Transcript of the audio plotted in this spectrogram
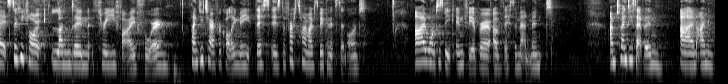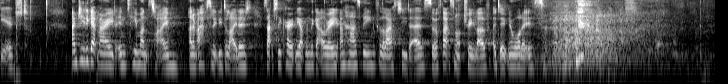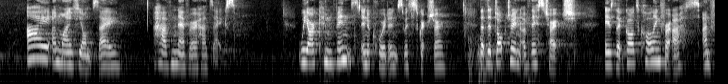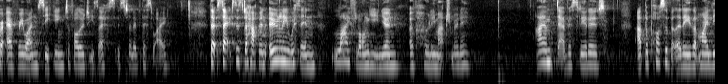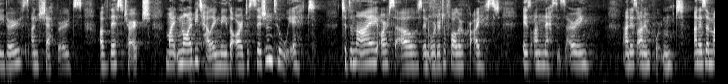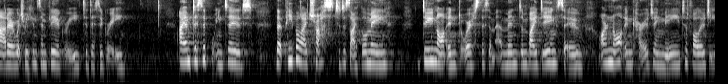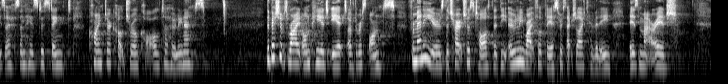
Uh, Sophie Clarke, London 354. Thank you, Chair, for calling me. This is the first time I've spoken at Synod. I want to speak in favour of this amendment. I'm 27 and I'm engaged. I'm due to get married in two months' time and I'm absolutely delighted. It's actually currently up in the gallery and has been for the last two days, so if that's not true love, I don't know what it is. I and my fiance have never had sex. We are convinced, in accordance with Scripture, that the doctrine of this church is that God's calling for us and for everyone seeking to follow Jesus is to live this way. That sex is to happen only within lifelong union of holy matrimony. I am devastated at the possibility that my leaders and shepherds of this church might now be telling me that our decision to wait, to deny ourselves in order to follow Christ, is unnecessary and is unimportant and is a matter which we can simply agree to disagree. I am disappointed that people I trust to disciple me do not endorse this amendment, and by doing so, are not encouraging me to follow Jesus and his distinct countercultural call to holiness. The bishops write on page 8 of the response For many years, the church has taught that the only rightful place for sexual activity is marriage.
